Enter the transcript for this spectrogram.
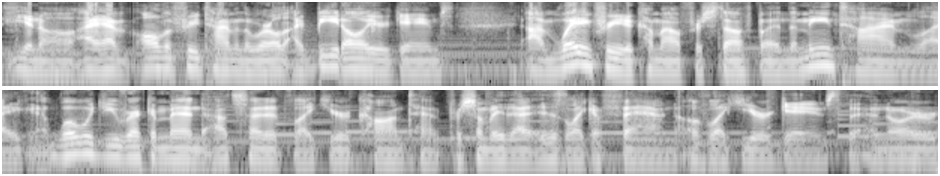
You know, I have all the free time in the world. I beat all your games." I'm waiting for you to come out for stuff, but in the meantime, like, what would you recommend outside of like your content for somebody that is like a fan of like your games then, or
